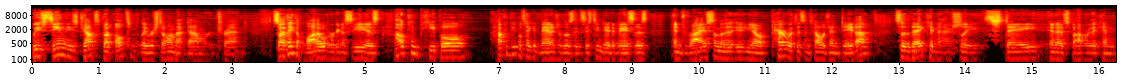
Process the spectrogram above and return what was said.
We've seen these jumps, but ultimately we're still on that downward trend. So I think a lot of what we're going to see is how can people how can people take advantage of those existing databases and drive some of the you know pair it with this intelligent data so they can actually stay in a spot where they can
